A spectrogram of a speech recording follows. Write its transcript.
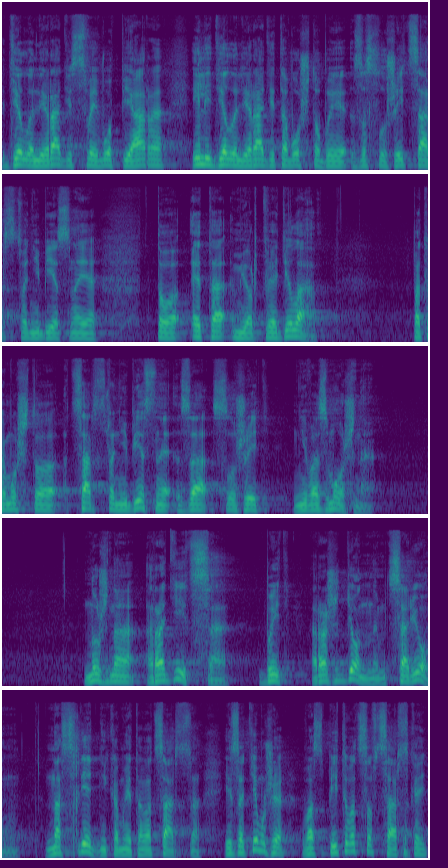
делали ради своего пиара или делали ради того, чтобы заслужить Царство Небесное, то это мертвые дела, потому что Царство Небесное заслужить невозможно. Нужно родиться, быть рожденным царем, наследником этого царства, и затем уже воспитываться в царской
